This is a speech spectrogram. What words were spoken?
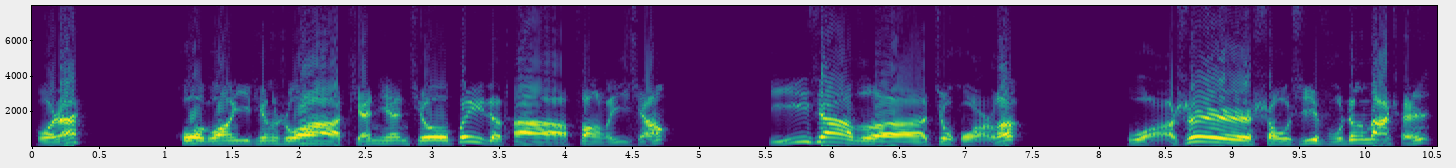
果然，霍光一听说田千秋背着他放了一枪，一下子就火了。我是首席辅政大臣，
